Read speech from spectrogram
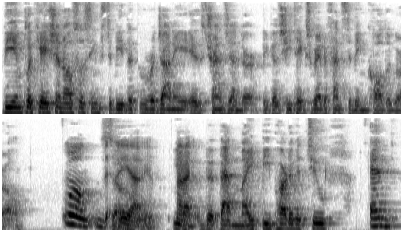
The implication also seems to be that Rajani is transgender because she takes great offense to being called a girl. Well, th- So, yeah. you know, Alright. that, that might be part of it too. And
